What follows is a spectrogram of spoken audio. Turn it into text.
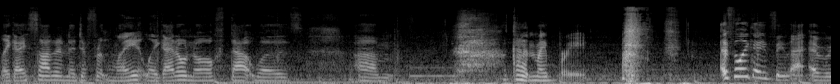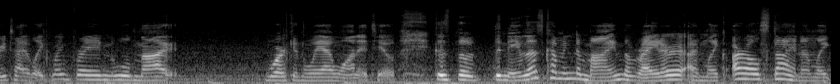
Like, I saw it in a different light. Like, I don't know if that was, um, God, my brain. I feel like I say that every time. Like, my brain will not work in the way I want it to. Because the the name that's coming to mind, the writer, I'm like R.L. Stine. I'm like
